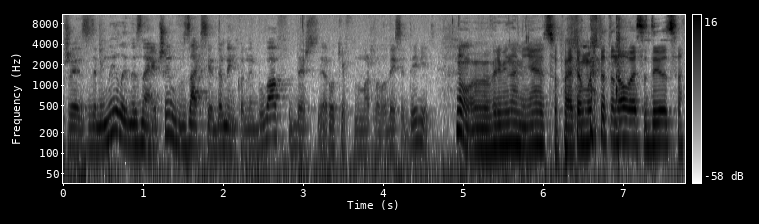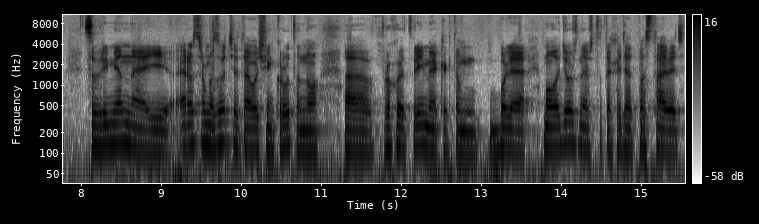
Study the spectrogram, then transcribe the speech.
вже замінили. Не знаю чим. В ЗАГСі давненько не бував, десь років, ну, можливо, 10-9. Ну, э, времена меняются, поэтому что-то новое создается, современное. И Эрос Рамазотти это очень круто, но э, проходит время, как там более молодежное что-то хотят поставить.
